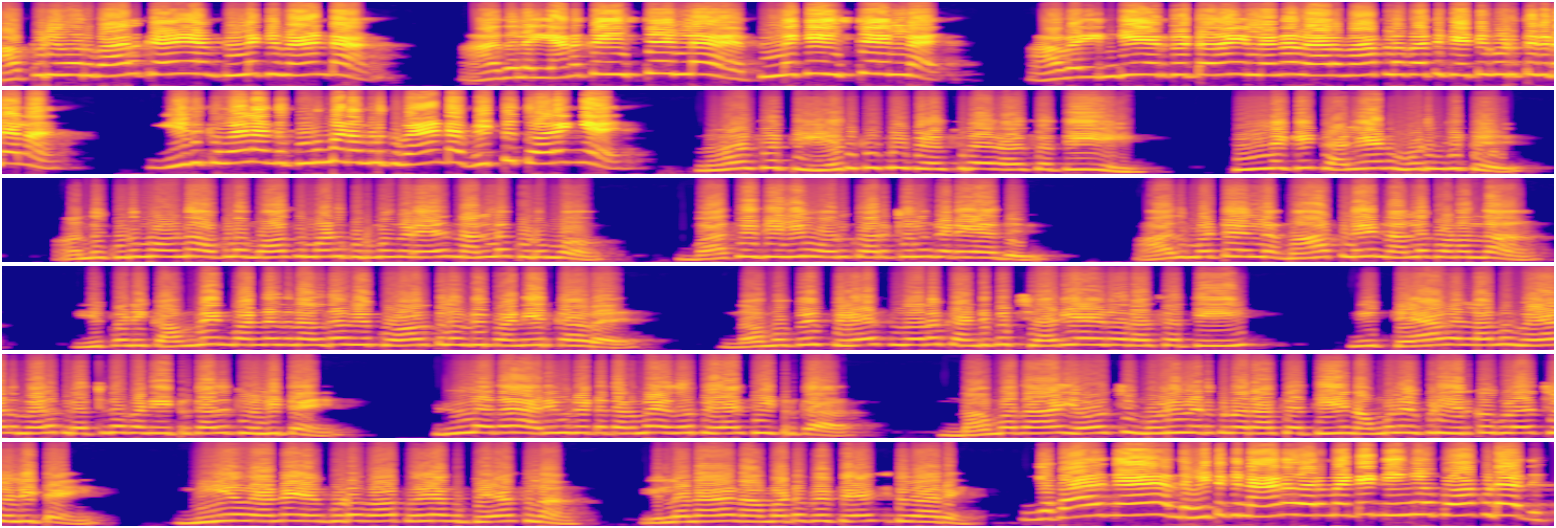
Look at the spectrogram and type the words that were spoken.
அப்படி ஒரு வாழ்க்கை என் பிள்ளைக்கு வேண்டாம் அதுல எனக்கு இஷ்டம் இல்ல பிள்ளைக்கு இஷ்டம் இல்ல அவ இங்கே இருக்கட்டும் இல்லன்னா வேற மாப்பிள்ளை பார்த்து கட்டி கொடுத்துக்கிடலாம் இதுக்கு மேல அந்த குடும்பம் நம்மளுக்கு வேண்டாம் விட்டு தொலைங்க ராசத்தி எதுக்கு இப்படி பேசுற ராசத்தி பிள்ளைக்கு கல்யாணம் முடிஞ்சிட்டு. அந்த குடும்பம் வந்து அவ்வளவு மோசமான குடும்பம் கிடையாது நல்ல குடும்பம். வசதியிலயும் ஒரு குறைச்சலும் கிடையாது. அது மட்டும் இல்ல மாப்பிள்ளையும் நல்ல குணம் தான். இப்ப நீ கம்ப்ளைண்ட் பண்ணதுனால தான் கோவத்துல இப்படி பண்ணிருக்காவ நம்ம போய் பேசணும்னா கண்டிப்பா சரியாயிடும் ரசதி நீ தேவையில்லாம மேல மேல பிரச்சனை பண்ணிட்டு இருக்காது சொல்லிட்டேன். இல்லதான் அறிவு கட்டத்தனமா ஏதோ பேசிட்டு இருக்கா. நம்ம தான் யோசிச்சு முடிவு எடுக்கணும் ராசாத்தி நம்மளும் இப்படி இருக்கக்கூடாது சொல்லிட்டேன். நீயும் வேணா என் கூட வா போய் அங்க பேசலாம். இல்லனா நான் மட்டும் போய் பேசிட்டு வரேன். இங்க பாருங்க அந்த வீட்டுக்கு நானும் வர மாட்டேன் நீங்களும் போக கூடாது.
